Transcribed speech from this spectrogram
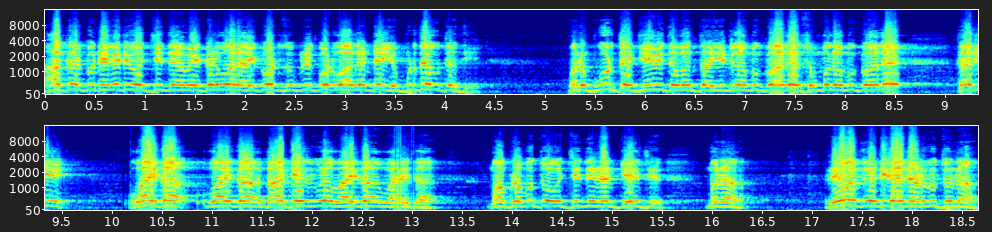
ఆఖరుకు నెగటివ్ వచ్చింది ఆమె ఇక్కడ వాళ్ళు హైకోర్టు సుప్రీంకోర్టు వాళ్ళంటే ఎప్పుడు తగ్గుతుంది? మనం పూర్తి జీవితం అంతా ఇల్లు అమ్ముకోవాలి సొమ్ములు అమ్ముకోవాలి కానీ వాయిదా వాయిదా నా కేసు కూడా వాయిదా వాయిదా. మా ప్రభుత్వం వచ్చింది నేను కేసు మన రేవంత్ రెడ్డి గారిని అడుగుతున్నా.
